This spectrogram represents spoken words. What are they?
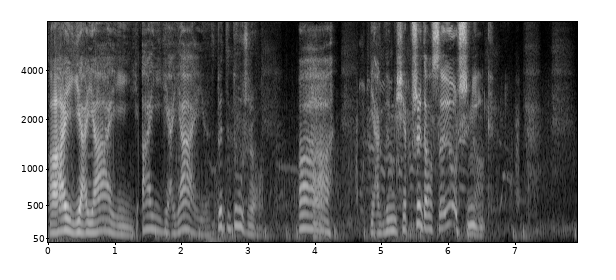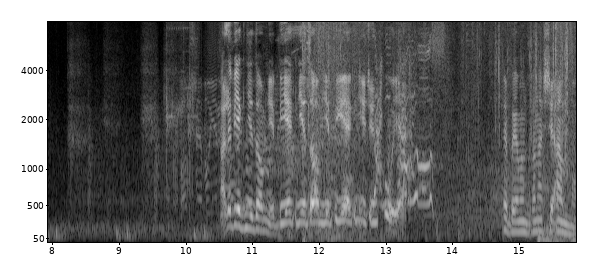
Ajajaj, ajajaj, zbyt dużo. A, jakby mi się przydał sojusznik. Ale biegnie do mnie, biegnie do mnie, biegnie, dziękuję. Czekaj, bo ja mam 12 ammo.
